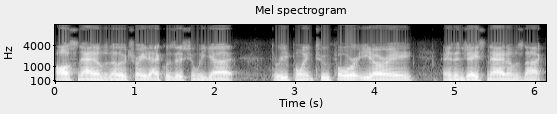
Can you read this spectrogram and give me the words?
Austin Adams, another trade acquisition we got, 3.24 ERA. And then Jason Adams, not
